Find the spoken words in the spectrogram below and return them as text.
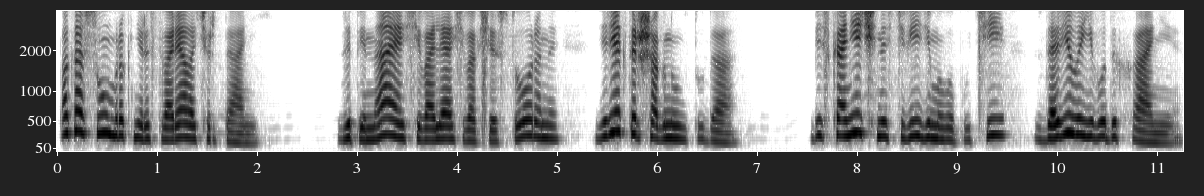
пока сумрак не растворял очертаний. Запинаясь и валясь во все стороны, директор шагнул туда. Бесконечность видимого пути сдавила его дыхание.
